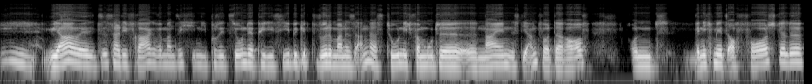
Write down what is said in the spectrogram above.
Ja, jetzt ist halt die Frage, wenn man sich in die Position der PDC begibt, würde man es anders tun? Ich vermute, äh, nein, ist die Antwort darauf. Und wenn ich mir jetzt auch vorstelle,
